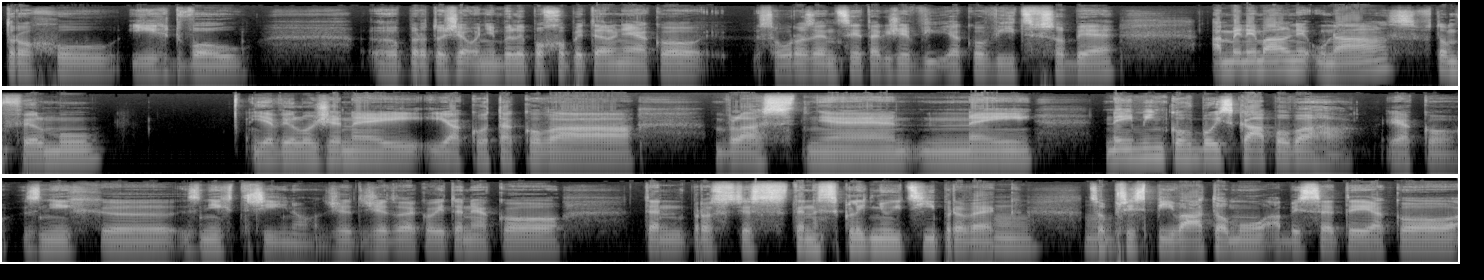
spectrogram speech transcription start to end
trochu jich dvou, eh, protože oni byli pochopitelně jako sourozenci, takže ví, jako víc v sobě. A minimálně u nás v tom filmu je vyložený jako taková vlastně nej, nejmín kovbojská povaha jako z nich, eh, z nich tří, no. že, že je to takový ten jako ten prostě ten sklidňující prvek, hmm, hmm. co přispívá tomu, aby se ty jako,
